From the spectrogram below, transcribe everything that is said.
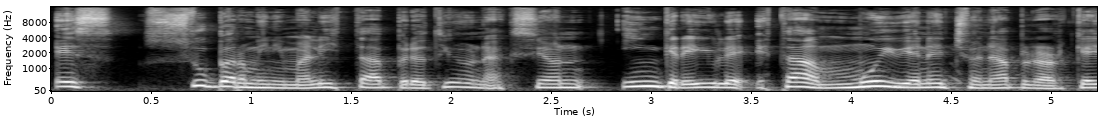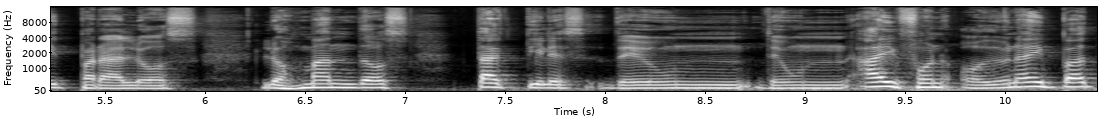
Es súper minimalista, pero tiene una acción increíble. Estaba muy bien hecho en Apple Arcade para los, los mandos táctiles de un, de un iPhone o de un iPad.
